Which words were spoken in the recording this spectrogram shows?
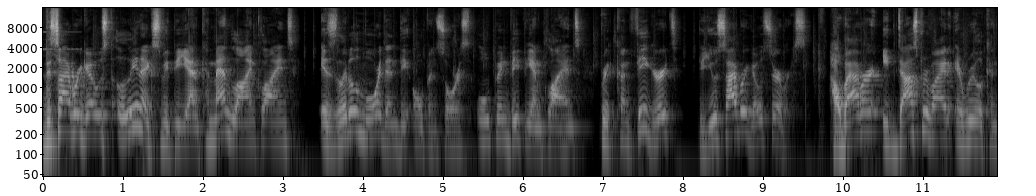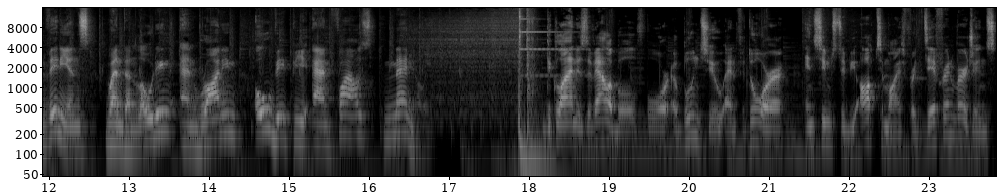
The CyberGhost Linux VPN command line client is little more than the open source OpenVPN client pre-configured to use CyberGhost servers. However, it does provide a real convenience when downloading and running OVPN files manually. The client is available for Ubuntu and Fedora and seems to be optimized for different versions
